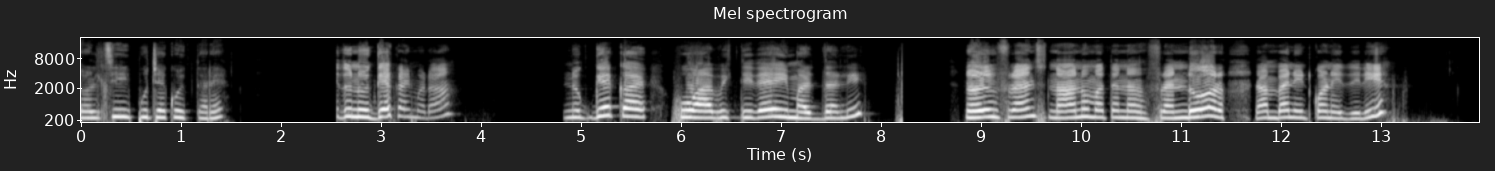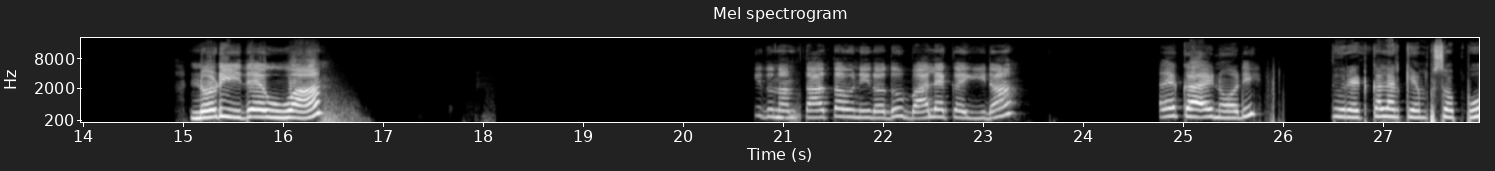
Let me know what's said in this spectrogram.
ತೊಳಸಿ ಪೂಜೆ ಇಕ್ತಾರೆ ಇದು ನುಗ್ಗೆಕಾಯಿ ಮರ ನುಗ್ಗೆಕಾಯಿ ಹೂವು ಬಿಟ್ಟಿದೆ ಈ ಮರದಲ್ಲಿ. ನೋಡಿ ಫ್ರೆಂಡ್ಸ್ ನಾನು ಮತ್ತು ನನ್ನ ಫ್ರೆಂಡು ರಂಬೆನ್ ಇಟ್ಕೊಂಡಿದ್ದೀರಿ. ನೋಡಿ ಇದೆ ಹೂವು. ಇದು ನಮ್ಮ ತಾತವನಿರೋದು ಬಾಳೆಕಾಯಿ ಗಿಡ. ಬಾಳೆಕಾಯಿ ನೋಡಿ. ಇದು ರೆಡ್ ಕಲರ್ ಕೆಂಪು ಸೊಪ್ಪು.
